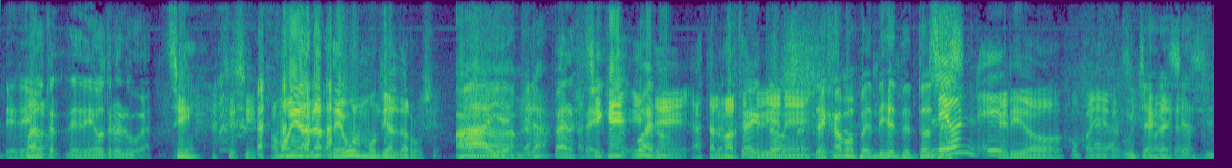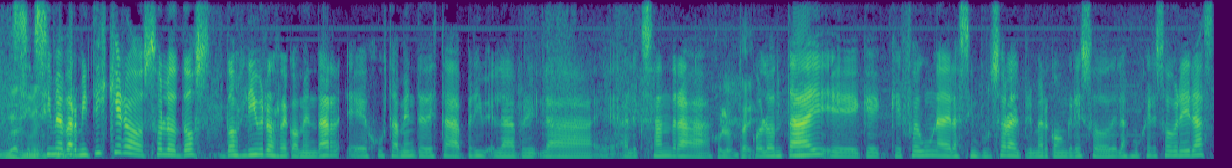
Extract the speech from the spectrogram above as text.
Desde, Bueno. otro, desde otro lugar. sí, sí, sí. Vamos a ir a hablar de un Mundial de Rusia. Ah, Ahí está. mira. Perfecto. Así que Bueno, este, hasta el martes que viene, perfecto. Dejamos pendiente entonces. León, eh, queridos compañeros. Muchas compañeras. gracias. si, Igualmente. si me permitís, quiero solo dos, dos libros recomendar eh, justamente de esta, pri- la, pri- la, eh, Alexandra eh, que, que fue una de las impulsoras del primer Congreso de las Mujeres Obreras.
